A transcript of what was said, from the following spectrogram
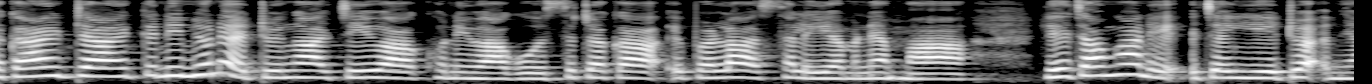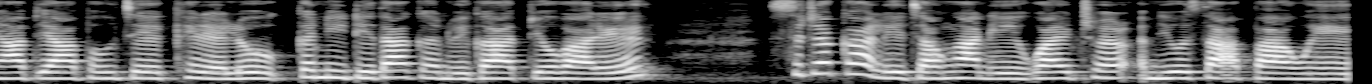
စကိုင်းတိုင်းကဏီမြို့နယ်အတွင်းကကျေးရွာ9ရွာကိုစစ်တပ်ကဧပြီလ14ရက်မနေ့မှာလေကြောင်းကနေအကြိမ်ရေအတွက်အများပြားပုံကျဲခဲ့တယ်လို့ကဏီဒေသခံတွေကပြောပါတယ်စစ်တပ်ကလေကြောင်းကနေ Y12 အမျိုးအစားအပါအဝင်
